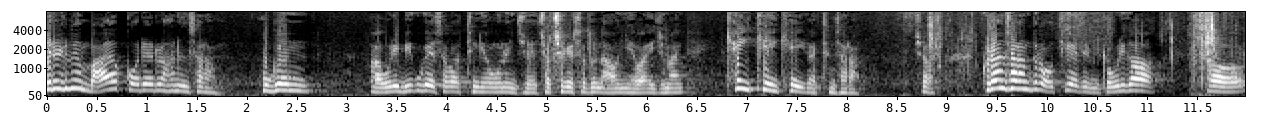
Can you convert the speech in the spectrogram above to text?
예를 들면 마약 거래를 하는 사람, 혹은 아, 우리 미국에서 같은 경우는 이제 저책에서도 나온 예화이지만 KKK 같은 사람, 그렇죠? 그런 사람들을 어떻게 해야 됩니까? 우리가 어,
